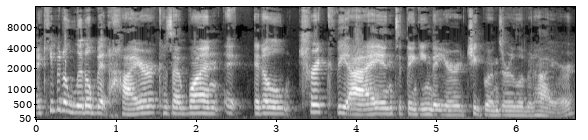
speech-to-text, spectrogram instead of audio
I keep it a little bit higher because I want, it, it'll trick the eye into thinking that your cheekbones are a little bit higher.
